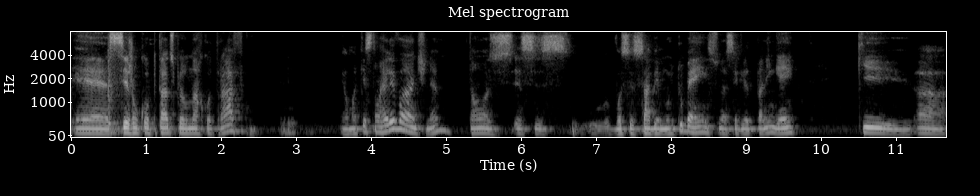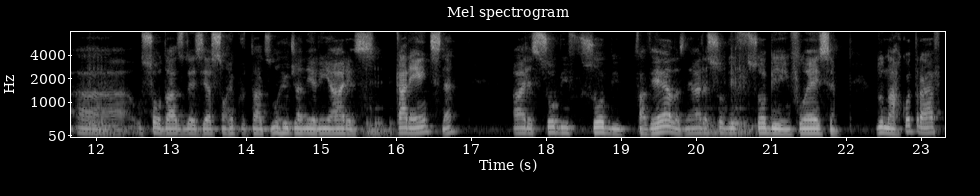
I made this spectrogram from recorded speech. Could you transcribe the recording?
é, sejam cooptados pelo narcotráfico é uma questão relevante, né? Então, as, esses, vocês sabem muito bem, isso não é segredo para ninguém, que a, a, os soldados do Exército são recrutados no Rio de Janeiro em áreas carentes, né? áreas sob, sob favelas, né? áreas sob, sob influência do narcotráfico.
